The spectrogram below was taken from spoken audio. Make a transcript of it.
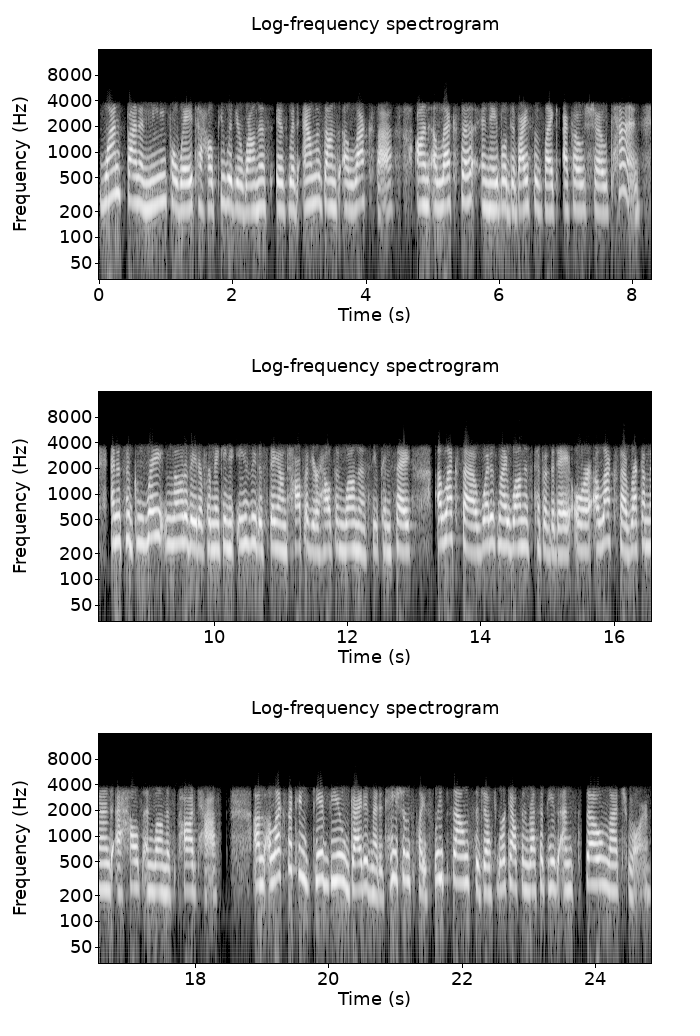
one fun and meaningful way to help you with your wellness is with Amazon's Alexa on Alexa enabled devices like Echo Show 10. And it's a great motivator for making it easy to stay on top of your health and wellness. You can say, Alexa, what is my wellness tip of the day? Or Alexa, recommend a health and wellness podcast. Um, Alexa can give you guided meditations, play sleep sounds, suggest workouts and recipes, and so much more.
